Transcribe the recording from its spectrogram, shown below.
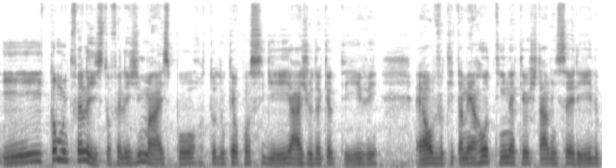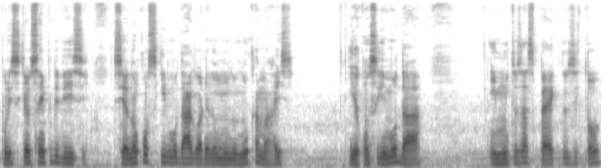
E estou muito feliz, estou feliz demais por tudo que eu consegui, a ajuda que eu tive. É óbvio que também a rotina que eu estava inserido, por isso que eu sempre disse, se eu não conseguir mudar agora no mundo nunca mais, e eu consegui mudar em muitos aspectos e estou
